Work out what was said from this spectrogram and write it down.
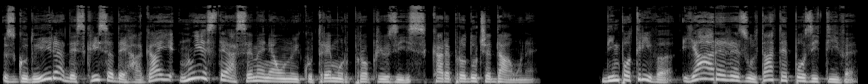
Zguduirea descrisă de Hagai nu este asemenea unui cutremur propriu-zis care produce daune. Din potrivă, ea are rezultate pozitive.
